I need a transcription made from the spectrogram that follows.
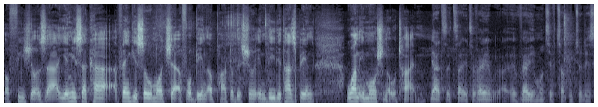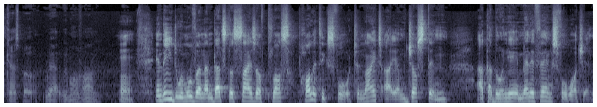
officials. Uh, Yemi Saka, thank you so much uh, for being a part of the show. Indeed, it has been one emotional time. Yeah, it's, it's, a, it's a, very, a very emotive topic to discuss, but we, we move on. Mm. Indeed, we move on, and that's the size of Plus Politics for tonight. I am Justin Akadonye. Many thanks for watching.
